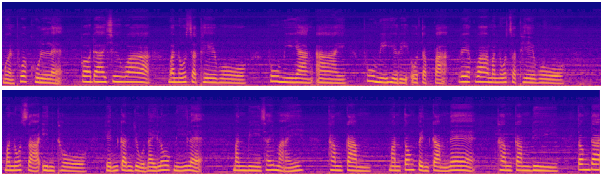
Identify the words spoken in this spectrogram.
เหมือนพวกคุณแหละ ก็ได้ชื่อว่า มนุษย์เทโว ผู้มียางอาย ผู้มีหิริโอตปปะเรียกว่ามนุษย์เทโว มนุษย์สาอินโท เห็นกันอยู่ในโลกนี้แหละ มันมีใช่ไหมทำกรรม มันต้องเป็นกรรมแน่ทำกรรมดี ต้องได้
